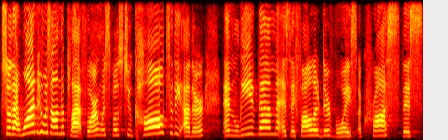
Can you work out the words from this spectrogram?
So that one who was on the platform was supposed to call to the other and lead them as they followed their voice across this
